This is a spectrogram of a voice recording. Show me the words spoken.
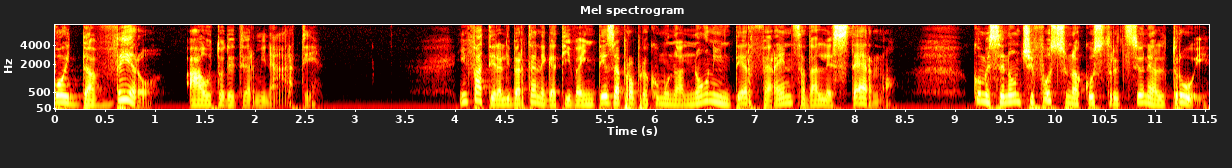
Puoi davvero autodeterminarti. Infatti la libertà negativa è intesa proprio come una non interferenza dall'esterno, come se non ci fosse una costrizione altrui,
